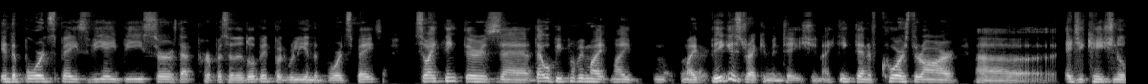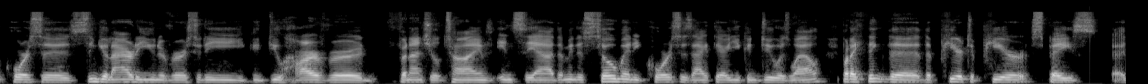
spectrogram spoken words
in the board space, VAB serves that purpose a little bit, but really in the board space. So I think there's uh, that would be probably my my my biggest recommendation. I think then, of course, there are uh, educational courses, Singularity University. You can do Harvard, Financial Times, INSEAD. I mean, there's so many courses out there you can do as well. But I think the the peer to peer space uh,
